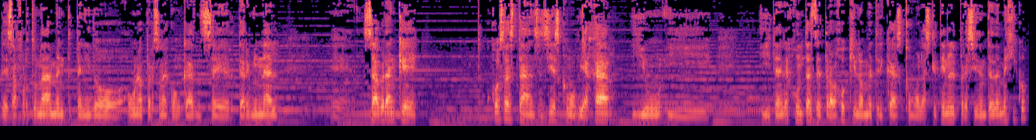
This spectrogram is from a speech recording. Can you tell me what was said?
desafortunadamente tenido una persona con cáncer terminal, eh, sabrán que cosas tan sencillas como viajar y, y, tener juntas de trabajo kilométricas como las que tiene el presidente de México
